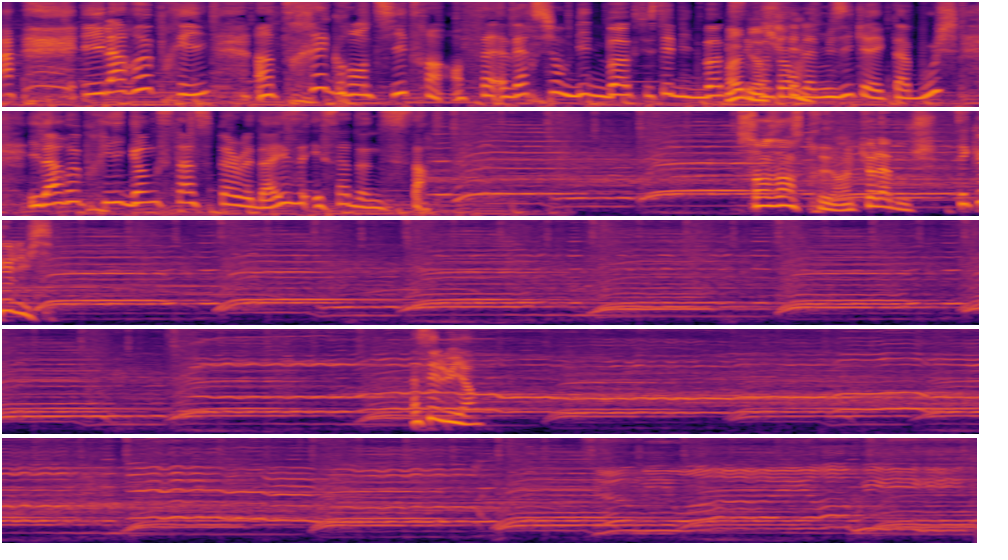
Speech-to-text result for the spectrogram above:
Et il a repris un très grand titre en fait, version beatbox. Tu sais, beatbox, Ouais, c'est quand tu fais de la musique avec ta bouche. Il a repris Gangsta's Paradise et ça donne ça. Sans instru, hein, que la bouche. C'est que lui. Ah, c'est lui, hein.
